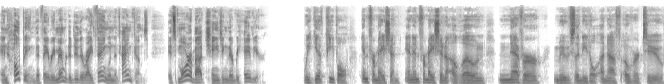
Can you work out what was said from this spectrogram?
and hoping that they remember to do the right thing when the time comes. It's more about changing their behavior. We give people information, and information alone never moves the needle enough over to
